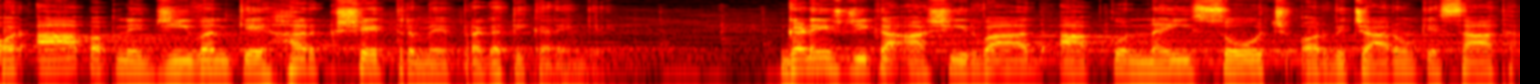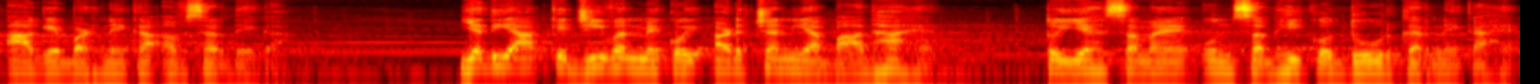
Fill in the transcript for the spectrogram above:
और आप अपने जीवन के हर क्षेत्र में प्रगति करेंगे। गणेश जी का आशीर्वाद आपको नई सोच और विचारों के साथ आगे बढ़ने का अवसर देगा। यदि आपके जीवन में कोई अड़चन या बाधा है तो यह समय उन सभी को दूर करने का है।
